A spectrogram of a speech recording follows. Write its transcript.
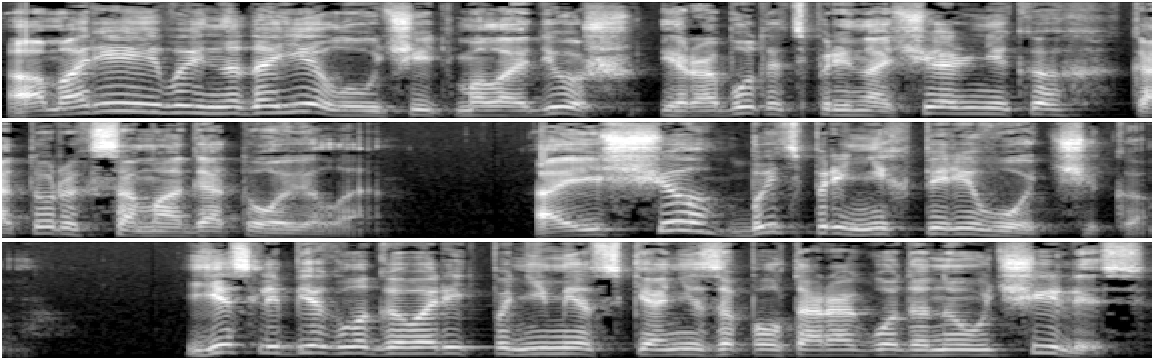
А Мареевой надоело учить молодежь и работать при начальниках, которых сама готовила. А еще быть при них переводчиком. Если бегло говорить по-немецки они за полтора года научились,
